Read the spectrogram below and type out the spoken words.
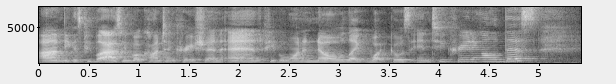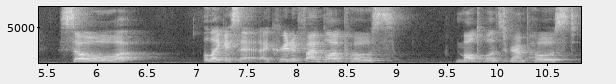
Um, because people ask me about content creation and people want to know like what goes into creating all of this. So, like I said, I created five blog posts, multiple Instagram posts.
